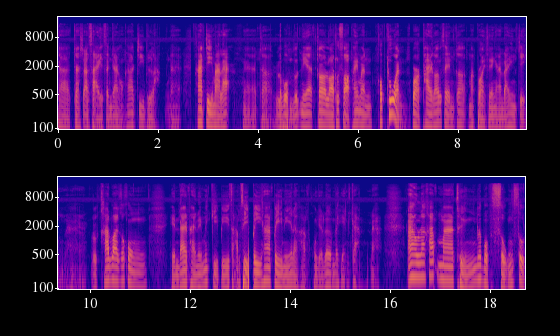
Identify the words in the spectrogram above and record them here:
จะจะอาศัยสัญญาณของ 5G เป็นหลักนะฮะ 5G มาแล้วนะจะระบบรถนี้ก็รอทดสอบให้มันครบถ้วนปลอดภัยร้อยเปอร์เซ็นก็มาปล่อยใช้งานได้จริงๆนะฮะคาดว่าก็คงเห็นได้ภายในไม่กี่ปี 3-4 ปี 5 ปีนี้แหละครับ คงจะเริ่มได้เห็นกันนะเอาละครับมาถึงระบบสูงสุด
